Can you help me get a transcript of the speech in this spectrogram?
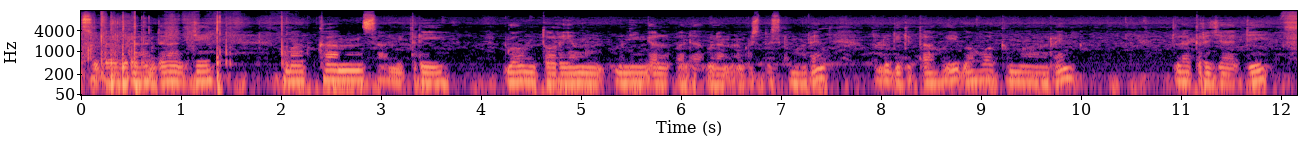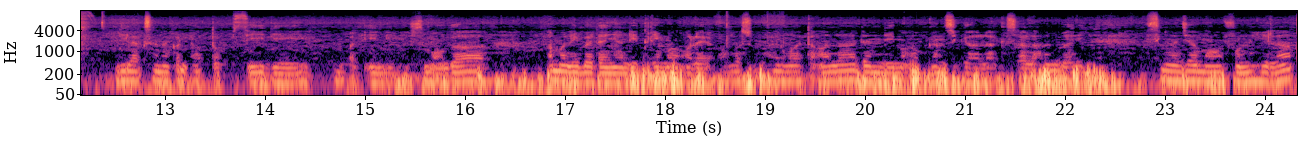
Sudah berada di makam santri Gontor yang meninggal pada bulan Agustus kemarin. Perlu diketahui bahwa kemarin telah terjadi dilaksanakan otopsi di tempat ini. Semoga amal ibadahnya diterima oleh Allah Subhanahu wa taala dan dimaafkan segala kesalahan baik sengaja maupun hilaf.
